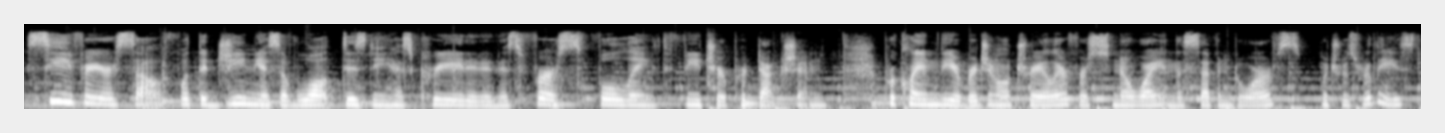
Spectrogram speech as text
See for yourself what the genius of Walt Disney has created in his first full length feature production, proclaimed the original trailer for Snow White and the Seven Dwarfs, which was released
